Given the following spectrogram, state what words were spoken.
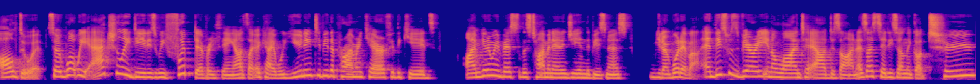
I'll do it. So what we actually did is we flipped everything. I was like, okay, well, you need to be the primary carer for the kids. I'm going to invest all this time and energy in the business, you know, whatever. And this was very in line to our design. As I said, he's only got two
